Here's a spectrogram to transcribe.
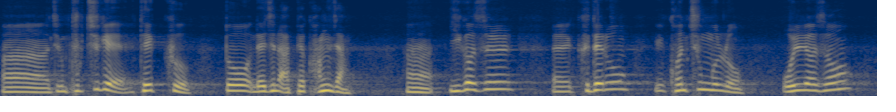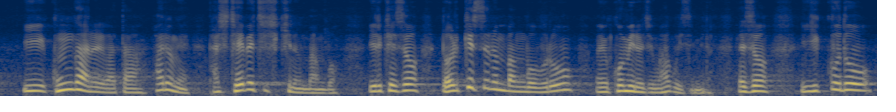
아, 지금 북측에 데크 또 내지는 앞에 광장 아, 이것을 에, 그대로 이 건축물로 올려서 이 공간을 갖다 활용해 다시 재배치시키는 방법 이렇게 해서 넓게 쓰는 방법으로 에, 고민을 지금 하고 있습니다. 그래서 입구도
